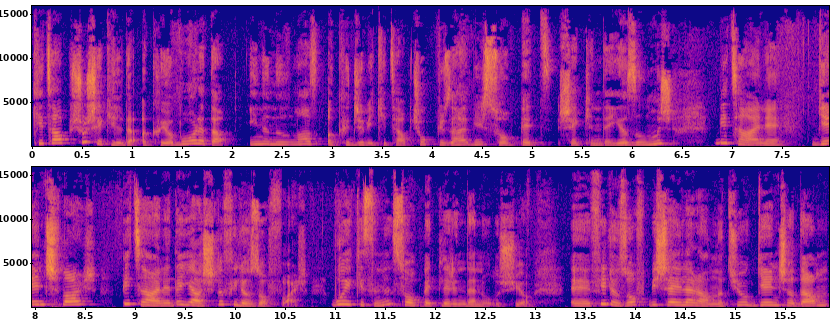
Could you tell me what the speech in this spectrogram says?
kitap şu şekilde akıyor. Bu arada inanılmaz akıcı bir kitap. Çok güzel bir sohbet şeklinde yazılmış. Bir tane genç var, bir tane de yaşlı filozof var. Bu ikisinin sohbetlerinden oluşuyor. E, filozof bir şeyler anlatıyor. Genç adam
